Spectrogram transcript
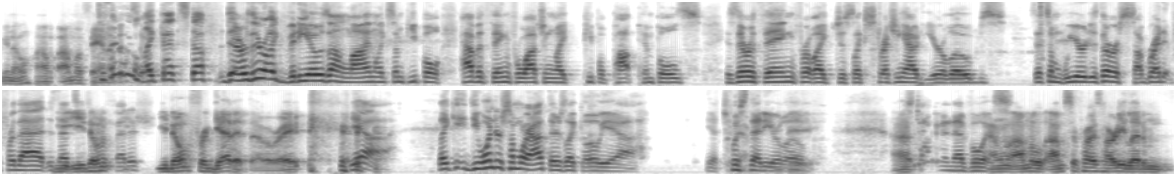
you know, I'm, I'm a fan Does of it. so- like that stuff? Are there like videos online? Like some people have a thing for watching like people pop pimples. Is there a thing for like just like stretching out earlobes? Is that some weird? Is there a subreddit for that? Is that you some don't fetish? you don't forget it though, right? Yeah. Like, do you wonder somewhere out there's like, oh yeah, yeah, twist Yeah, that earlobe. maybe. Uh, He's talking in that voice. I'm, I'm, I'm surprised Hardy let him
